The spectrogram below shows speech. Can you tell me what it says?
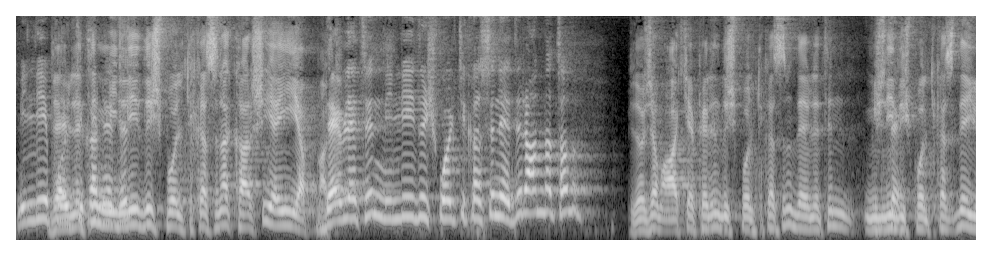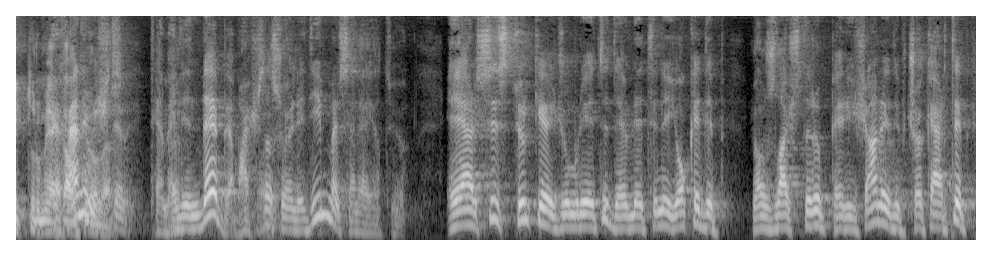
Milli politika Devletin nedir? milli dış politikasına karşı yayın yapmak. Devletin milli dış politikası nedir anlatalım. Bir de hocam AKP'nin dış politikasını devletin milli İşte- dış politikası diye yutturmaya Efendim kalkıyorlar. işte temelinde ve başta söylediğim mesele yatıyor. Eğer siz Türkiye Cumhuriyeti Devleti'ni yok edip, yozlaştırıp, perişan edip, çökertip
